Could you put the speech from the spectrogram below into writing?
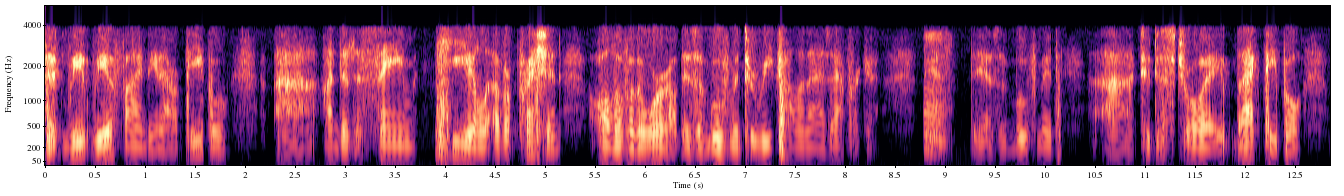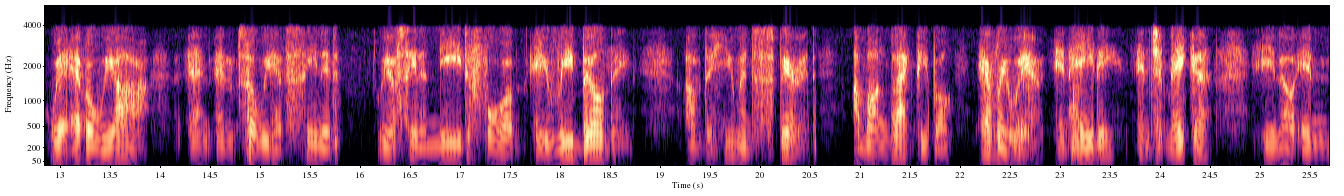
That we we are finding our people uh, under the same heel of oppression all over the world. There's a movement to recolonize Africa. There's, there's a movement uh, to destroy black people wherever we are, and and so we have seen it. We have seen a need for a rebuilding of the human spirit among black people everywhere in Haiti, in Jamaica, you know, in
